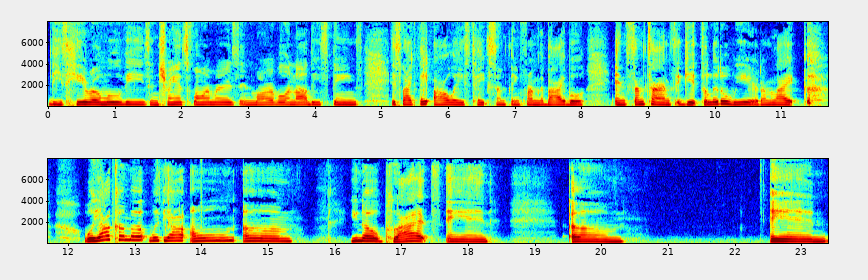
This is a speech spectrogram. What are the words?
these hero movies and Transformers and Marvel and all these things, it's like they always take something from the Bible. And sometimes it gets a little weird. I'm like, will y'all come up with y'all own um you know plots and um and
